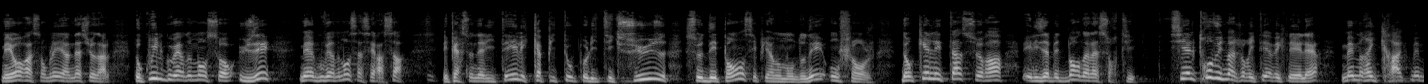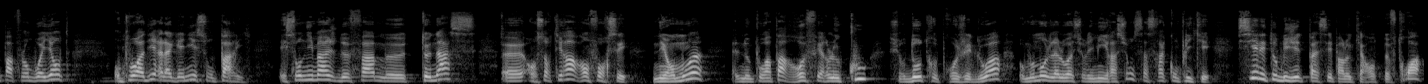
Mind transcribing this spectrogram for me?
mais hors Assemblée nationale. Donc oui, le gouvernement sort usé, mais un gouvernement, ça sert à ça. Les personnalités, les capitaux politiques s'usent, se dépensent, et puis à un moment donné, on change. Dans quel état sera Elisabeth Borne à la sortie? Si elle trouve une majorité avec les LR, même ric-rac, même pas flamboyante, on pourra dire qu'elle a gagné son pari. Et son image de femme euh, tenace euh, en sortira renforcée. Néanmoins, elle ne pourra pas refaire le coup sur d'autres projets de loi. Au moment de la loi sur l'immigration, ça sera compliqué. Si elle est obligée de passer par le 49.3,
